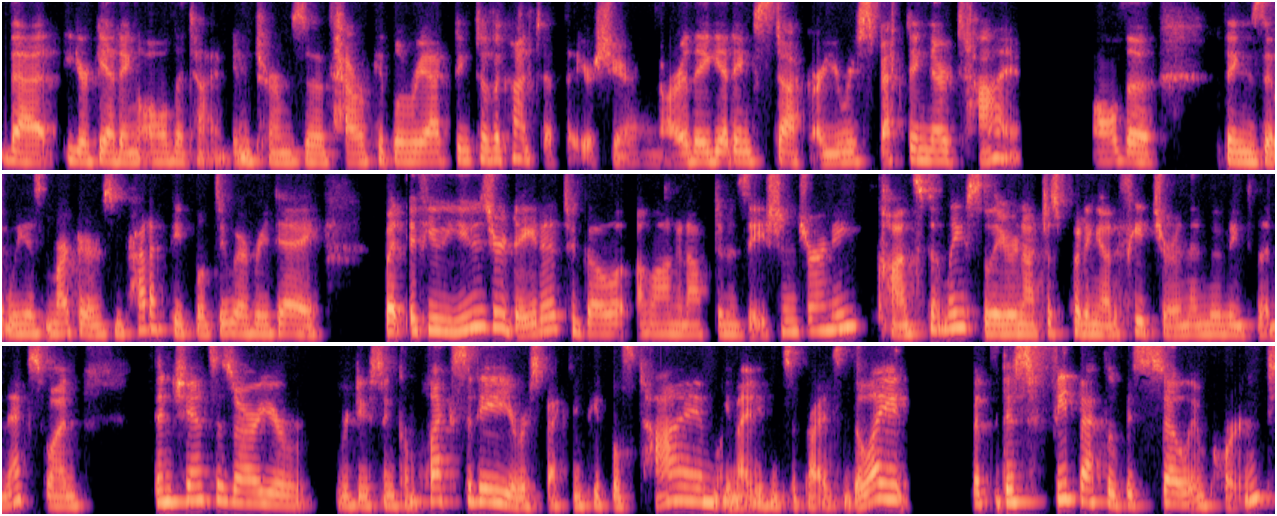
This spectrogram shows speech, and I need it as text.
that you're getting all the time in terms of how are people reacting to the content that you're sharing? Are they getting stuck? Are you respecting their time? All the things that we as marketers and product people do every day. But if you use your data to go along an optimization journey constantly, so that you're not just putting out a feature and then moving to the next one, then chances are you're reducing complexity, you're respecting people's time, you might even surprise and delight. But this feedback loop is so important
